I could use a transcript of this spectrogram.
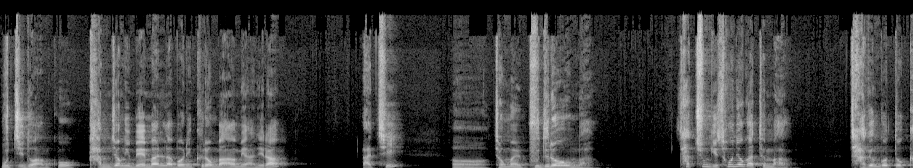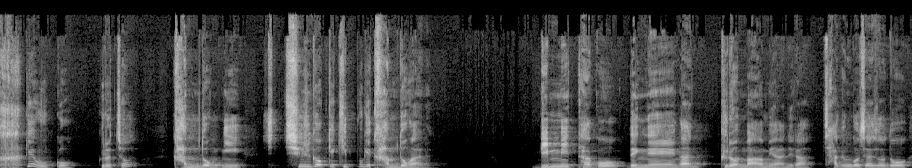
웃지도 않고 감정이 메말라 버린 그런 마음이 아니라 마치 어, 정말 부드러운 마음, 사춘기 소녀 같은 마음, 작은 것도 크게 웃고 그렇죠? 감동이 즐겁게 기쁘게 감동하는 밋밋하고 냉랭한 그런 마음이 아니라 작은 것에서도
